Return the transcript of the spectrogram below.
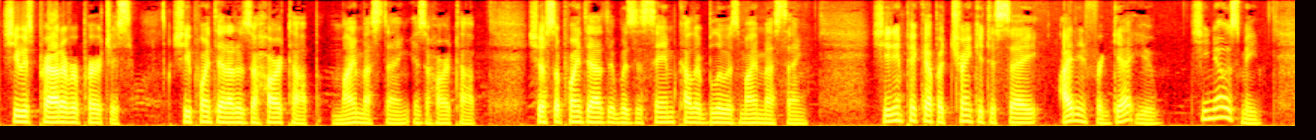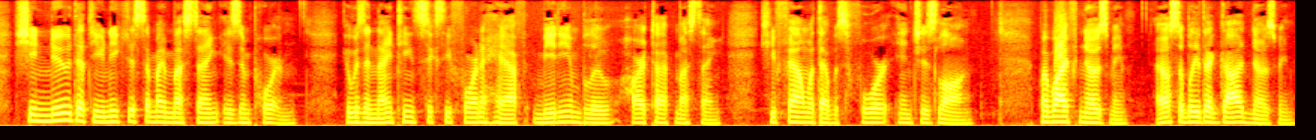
She was proud of her purchase. She pointed out it was a hardtop. My Mustang is a hardtop. She also pointed out it was the same color blue as my Mustang. She didn't pick up a trinket to say, I didn't forget you. She knows me. She knew that the uniqueness of my Mustang is important. It was a 1964 and a half medium blue hardtop Mustang. She found one that was four inches long. My wife knows me. I also believe that God knows me.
